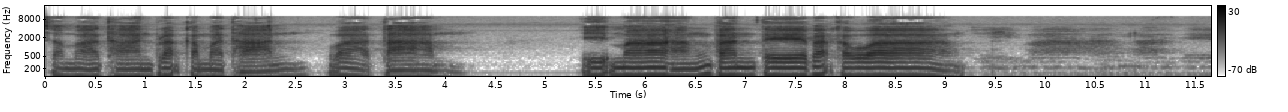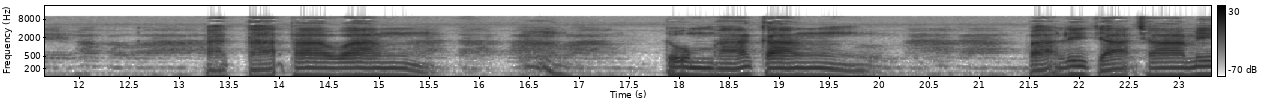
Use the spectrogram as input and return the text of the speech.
สมาทานพระกรรมฐานว่าตาม อิมาหังพันเตพระควาอัตตะภาวัง ตุมหากัง ปะลิจะชามิ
